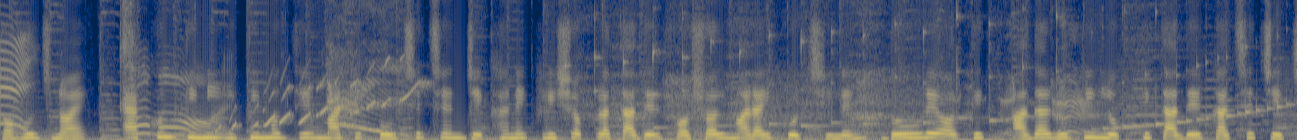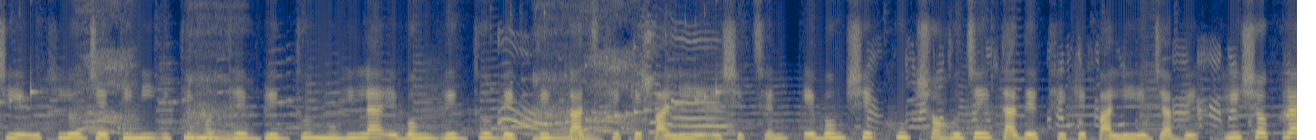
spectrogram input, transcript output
সহজ নয়, এখন তিনি ইতিমধ্যে মাঠে পৌঁছেছেন যেখানে কৃষকরা তাদের ফসল মারাই করছিলেন, দৌড়ে অতীত আদা রুটি লোকটি তাদের কাছে চেঁচিয়ে উঠল যে তিনি ইতিমধ্যে বৃদ্ধ মহিলা এবং বৃদ্ধ ব্যক্তির কাছ থেকে পালিয়ে এসেছেন এবং সে খুব সহজেই তাদের থেকে পালিয়ে যাবে। কৃষকরা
